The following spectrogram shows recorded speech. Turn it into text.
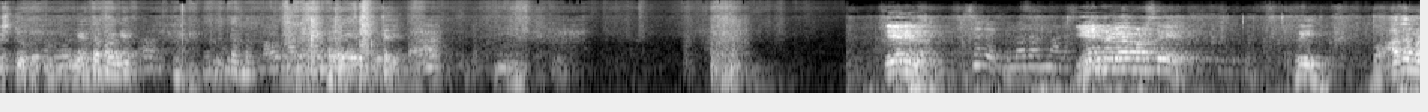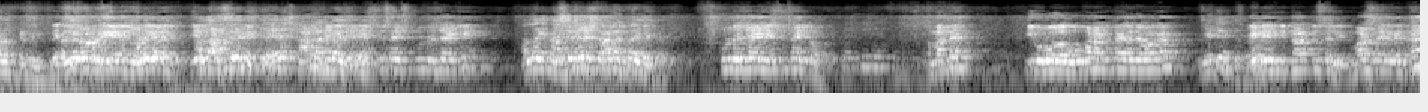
ಇಷ್ಟು. ಎಂತಪ್ಪ ಹಂಗೆ ಏನಿಲ್ಲ. ಏನ್ ರೆಗ್ಯುಲರ್ ಮಾಡಿಸ್ತೀರಿ ರೀ ವಾದ ಮಾಡದ್ ಬಿಡ್ರಿ. ನೋಡಿ ಅಲ್ಲ ಸ್ಟಾರ್ಟ್ ಆಗ್ತಾ ಇದೆ. ಎಷ್ಟು ದಿವಸ ಸ್ಕೂಲ್ ರಜೆ ಆಗಿ ಅಲ್ಲ ಇನ್ನು ಸ್ಟಾರ್ಟ್ ಆಗ್ತಾ ಇದೆ ಈಗ. ಸ್ಕೂಲ್ ರಜೆ ಆಗಿ ಎಷ್ಟು ದಿವಸ ಆಯ್ತು? ಮತ್ತೆ? ಈಗ ಓಪನ್ ಆಗ್ತಾ ಇರೋದು ಯಾವಾಗ? ಏಟೀನ್ತ್ ಏಟೀನ್ ನಾಲ್ಕು ದಿವಸದಲ್ಲಿ. ಮಾಡಿಸ್ತಾ ಇದ್ರಿ ಇದನ್ನ?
